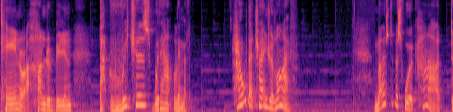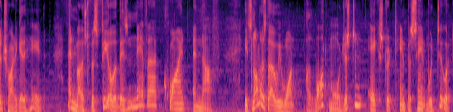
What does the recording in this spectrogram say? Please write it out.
10 or 100 billion, but riches without limit. How would that change your life? Most of us work hard to try to get ahead, and most of us feel that there's never quite enough. It's not as though we want a lot more, just an extra 10% would do it.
